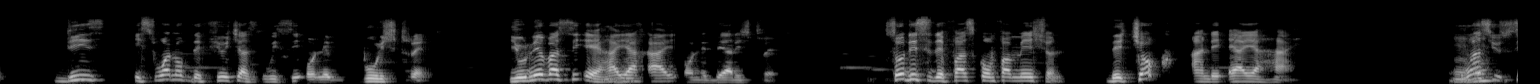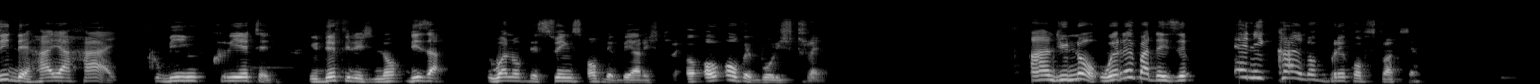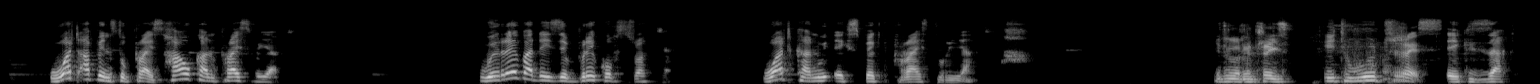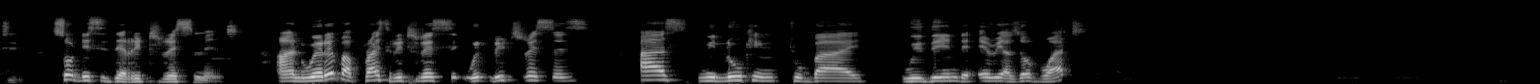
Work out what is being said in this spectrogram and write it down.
this is one of the futures we see on a bullish trend. You never see a higher high on the bearish trend. So this is the first confirmation, the choke and the higher high. Once Mhm. you see the higher high being created, you definitely know these are one of the swings of the bearish trend of, of a bullish trend. And you know, wherever there is a, any kind of break of structure, what happens to price? How can price react? Wherever there is a break of structure, what can we expect price to react? It will retrace. It will trace exactly. So this is the retracement. And wherever price retrace, retraces, as we're looking to buy within the areas of what?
